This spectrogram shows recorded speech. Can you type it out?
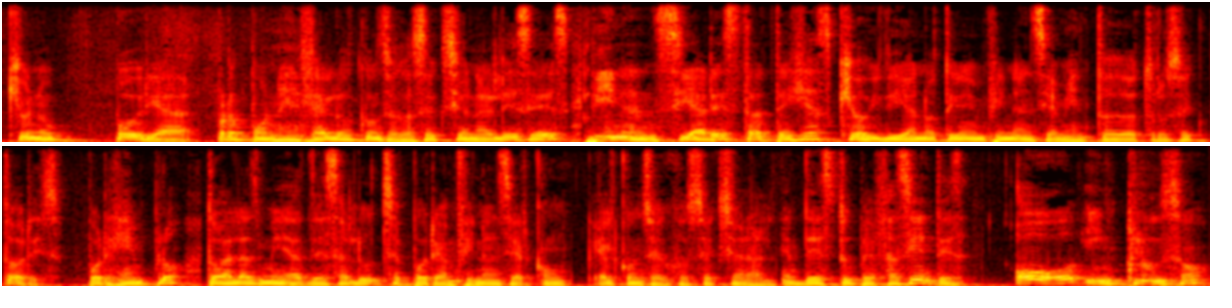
que uno podría proponerle a los consejos seccionales es financiar estrategias que hoy día no tienen financiamiento de otros sectores. Por ejemplo, todas las medidas de salud se podrían financiar con el Consejo Seccional de Estupefacientes o incluso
